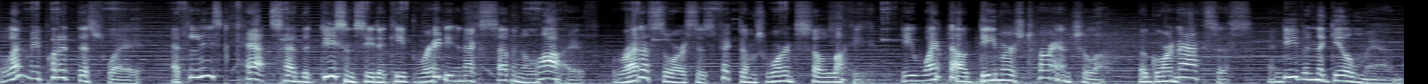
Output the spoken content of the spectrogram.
Let me put it this way. At least cats had the decency to keep Radiant X7 alive. Rhedosaurus's victims weren't so lucky. He wiped out Deemer's tarantula, the Gornaxus, and even the Gillman.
